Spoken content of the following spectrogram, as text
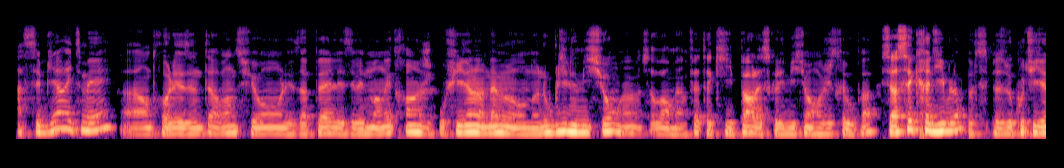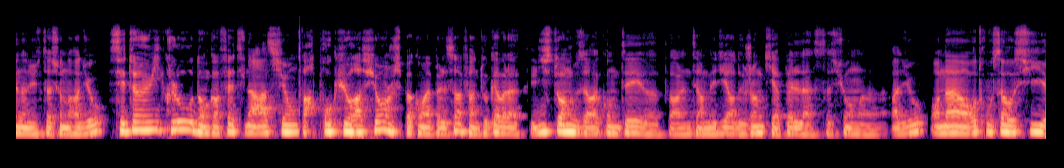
assez bien rythmé euh, entre les interventions, les appels, les événements étranges. Au final, même, on en oublie l'émission, hein, savoir mais en fait à qui il parle, est-ce que l'émission est enregistrée ou pas. C'est assez crédible, cette espèce de quotidien dans une station de radio. C'est un huis clos, donc en fait, narration par procuration, je sais pas comment on appelle ça. Enfin, en tout cas, voilà, l'histoire nous est racontée par l'intermédiaire de gens qui appellent la station radio. On a, on retrouve ça aussi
